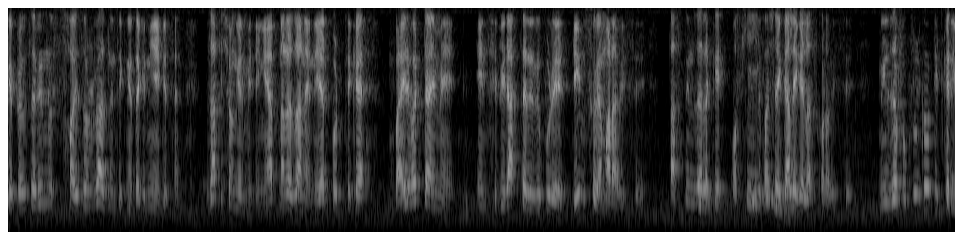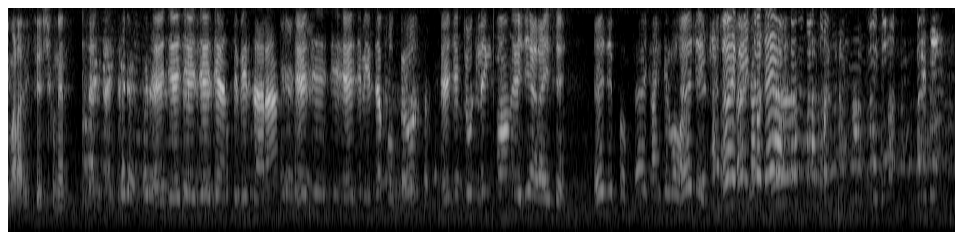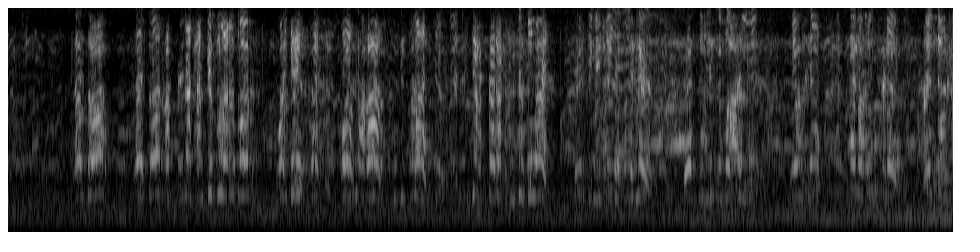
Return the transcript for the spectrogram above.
কালকে প্রফেসর ইউনুস ছয়জন রাজনৈতিক নেতাকে নিয়ে গেছেন জাতিসংঘের মিটিং এ আপনারা জানেন এয়ারপোর্ট থেকে বাইর হওয়ার টাইমে এনসিপি ডাক্তারের উপরে ডিম ছুড়ে মারা হয়েছে তাসনিম জারাকে অশ্লীল ভাষায় গালে গালাজ করা হয়েছে মির্জা ফখরুলকেও টিটকারি মারা হয়েছে শুনেন এই যে এই যে এই যে এই যে এনসিপির যারা এই যে এই যে মির্জা ফখরুল এই যে চুদলিং পং এই যে আরাইছে এই যে এই খাঙ্কির বলা এই যে এই ভাই চল এই আপনার এই তো এই তো এই তো এই তো আপনারা খাঙ্কির বলা রে তোর ওই যে ওই যে আর খাঙ্কির বলা এই যে আপনারা খাঙ্কির বলা এই যে মির্জা ফখরুল এই যে মির্জা ফখরুল এই যে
